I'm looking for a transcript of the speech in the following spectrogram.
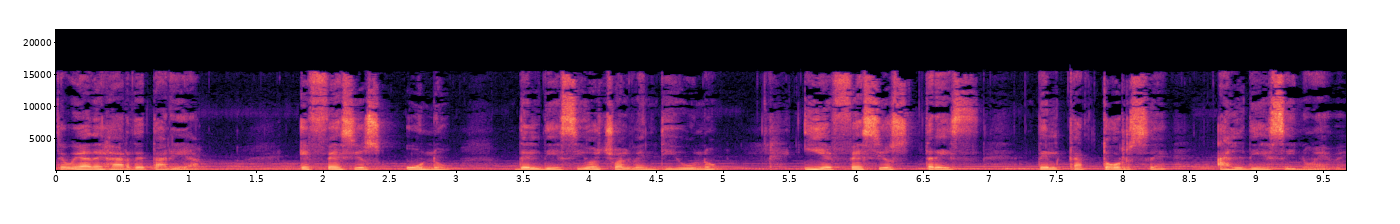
Te voy a dejar de tarea Efesios 1 del 18 al 21 y Efesios 3 del 14 al 19.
